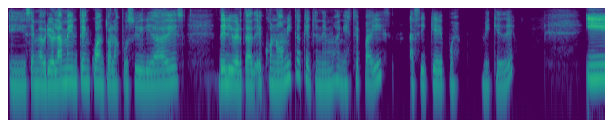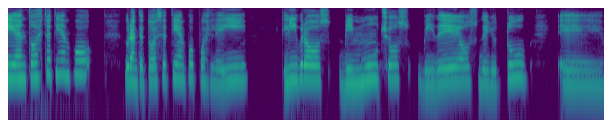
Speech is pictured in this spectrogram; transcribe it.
Eh, se me abrió la mente en cuanto a las posibilidades de libertad económica que tenemos en este país, así que pues me quedé. Y en todo este tiempo, durante todo ese tiempo, pues leí libros, vi muchos videos de YouTube, eh,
